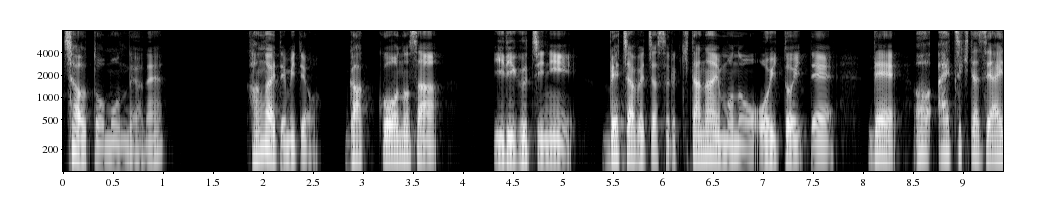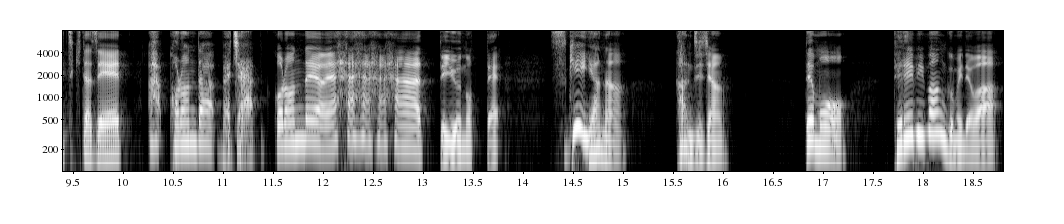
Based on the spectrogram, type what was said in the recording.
ちゃうと思うんだよね。考えてみてよ。学校のさ入り口にべちゃべちゃする汚いものを置いといてで「おあいつ来たぜあいつ来たぜ」あ転んだべちゃ転んだよやははははっていうのってすげえ嫌な感じじゃん。でもテレビ番組では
